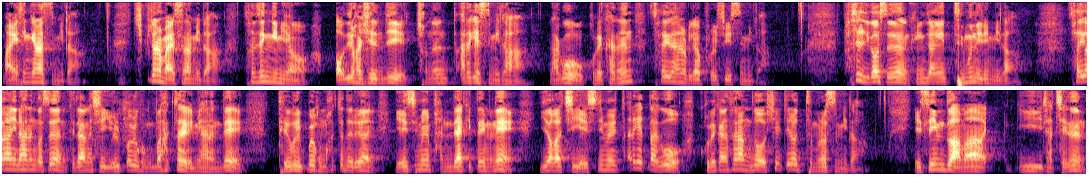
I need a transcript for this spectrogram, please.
많이 생겨났습니다. 19절을 말씀합니다. 선생님이여 어디로 가시든지 저는 따르겠습니다. 라고 고백하는 서기관을 우리가 볼 수 있습니다. 사실 이것은 굉장히 드문 일입니다. 서기관이라 하는 것은 그 당시 율법을 공부한 학자를 의미하는데 대부분 율법 공부 학자들은 예수님을 반대했기 때문에 이와 같이 예수님을 따르겠다고 고백하는 사람도 실제로 드물었습니다. 예수님도 아마 이 자체는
